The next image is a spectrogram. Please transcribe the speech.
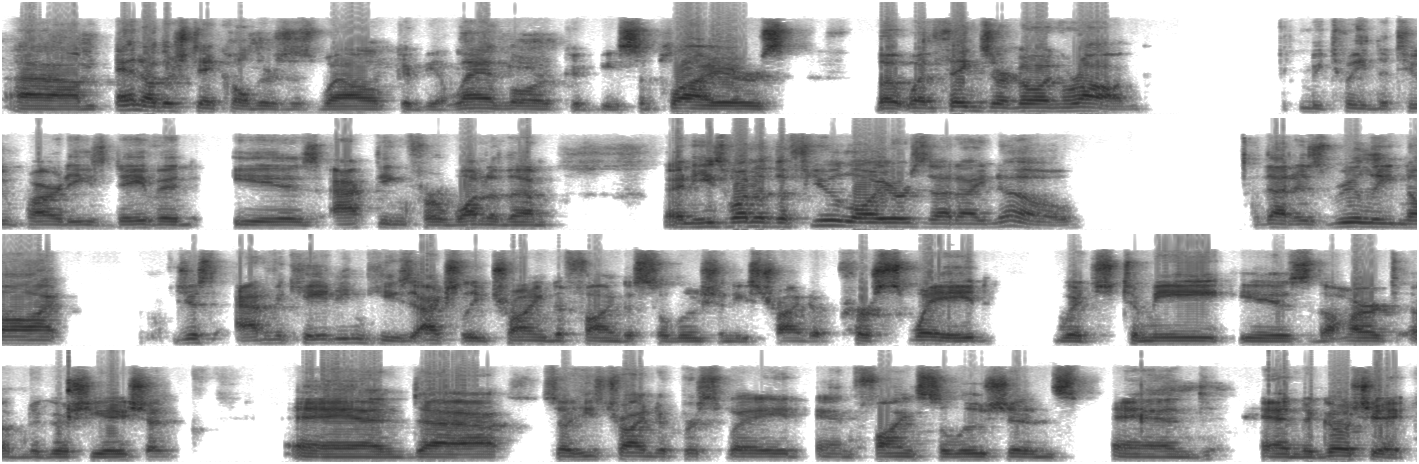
um, and other stakeholders as well. Could be a landlord, could be suppliers. But when things are going wrong between the two parties, David is acting for one of them. And he's one of the few lawyers that I know that is really not just advocating, he's actually trying to find a solution. He's trying to persuade, which to me is the heart of negotiation. And uh, so he's trying to persuade and find solutions and and negotiate.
